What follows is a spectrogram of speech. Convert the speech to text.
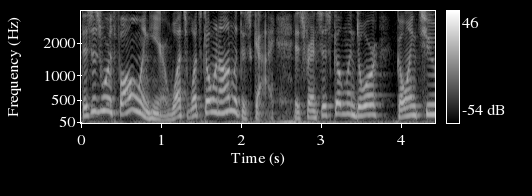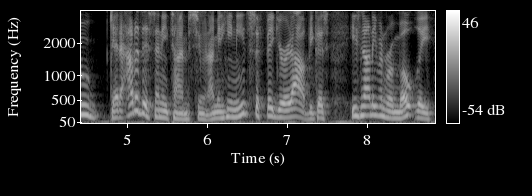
this is worth following here. What's what's going on with this guy? Is Francisco Lindor going to get out of this anytime soon? I mean, he needs to figure it out because he's not even remotely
